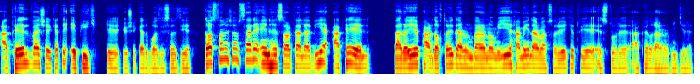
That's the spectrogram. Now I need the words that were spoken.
اپل و شرکت Epic که یه شرکت بازی سازیه داستانش هم سر انحصار طلبی اپل برای پرداختهای درون برنامه‌ای همه نرم افزارهایی که توی store اپل قرار می‌گیره.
